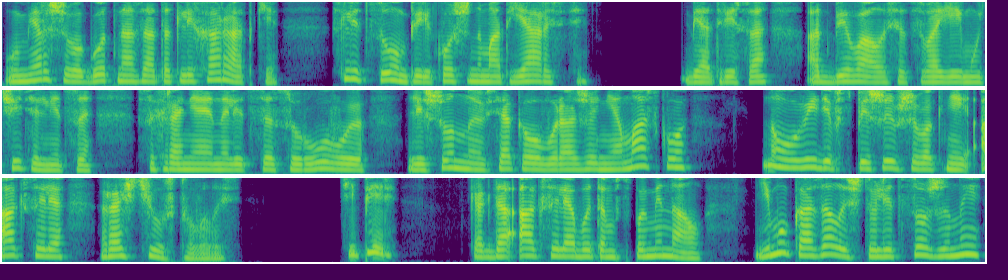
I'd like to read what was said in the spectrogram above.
умершего год назад от лихорадки, с лицом, перекошенным от ярости. Беатриса отбивалась от своей мучительницы, сохраняя на лице суровую, лишенную всякого выражения маску, но, увидев спешившего к ней Акселя, расчувствовалась. Теперь, когда Аксель об этом вспоминал, ему казалось, что лицо жены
